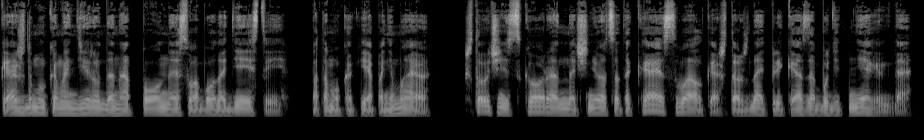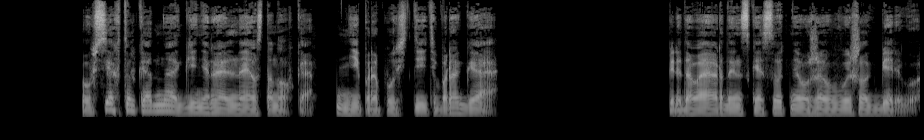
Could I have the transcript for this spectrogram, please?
Каждому командиру дана полная свобода действий, потому как я понимаю, что очень скоро начнется такая свалка, что ждать приказа будет некогда. У всех только одна генеральная установка — не пропустить врага. Передовая ордынская сотня уже вышла к берегу.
